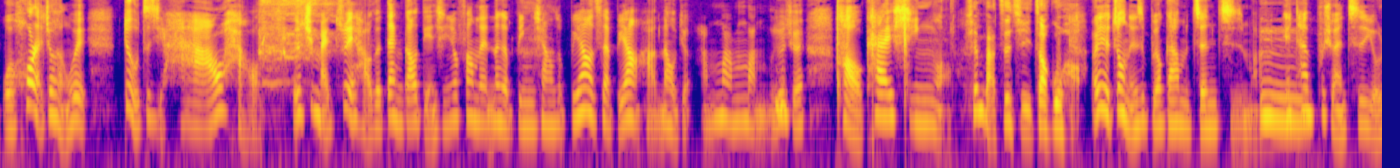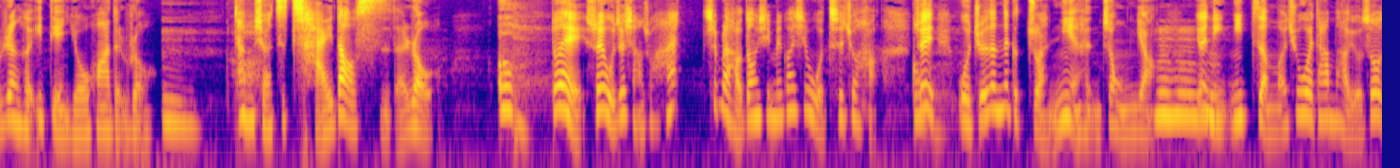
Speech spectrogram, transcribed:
我后来就很会对我自己好好，我就去买最好的蛋糕点心，就放在那个冰箱，说不要吃不要好，那我就啊慢慢，我就觉得好开心哦。先把自己照顾好。而且重点是不用跟他们争执嘛，嗯因为他们不喜欢吃有任何一点油花的肉，嗯，他们喜欢吃柴到死的肉。哦，对，所以我就想说，啊，吃不了好东西没关系，我吃就好。所以我觉得那个转念很重要，嗯因为你你怎么去为他们好，有时候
